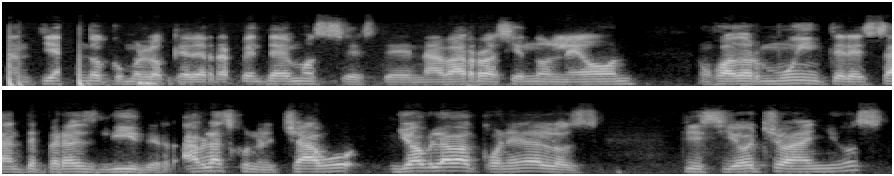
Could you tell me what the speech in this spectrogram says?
planteando, como lo que de repente vemos este, Navarro haciendo en León. Un jugador muy interesante, pero es líder. Hablas con el chavo. Yo hablaba con él a los 18 años,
